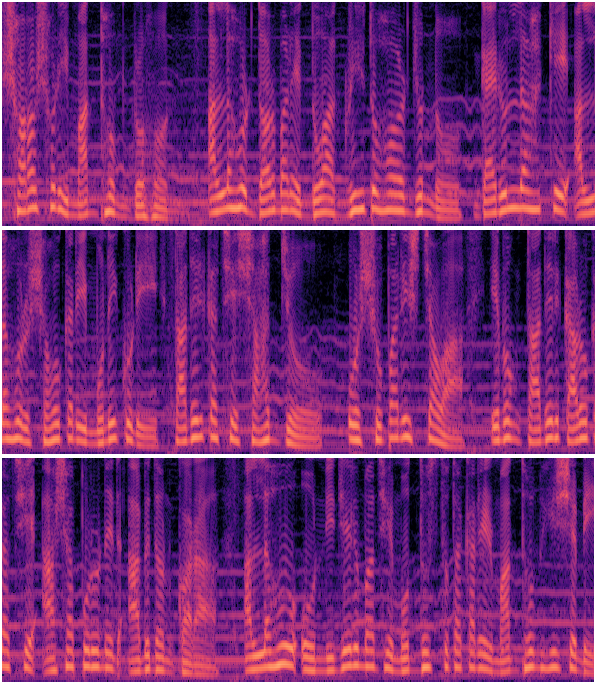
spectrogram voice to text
সরাসরি মাধ্যম গ্রহণ। আল্লাহর দরবারে দোয়া গৃহীত হওয়ার জন্য গায়রুল্লাহকে আল্লাহর সহকারী মনে করে তাদের কাছে সাহায্য ও সুপারিশ চাওয়া এবং তাদের কারও কাছে আশা পূরণের আবেদন করা, আল্লাহ ও নিজের মাঝে মধ্যস্থতাকারের মাধ্যম হিসেবে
